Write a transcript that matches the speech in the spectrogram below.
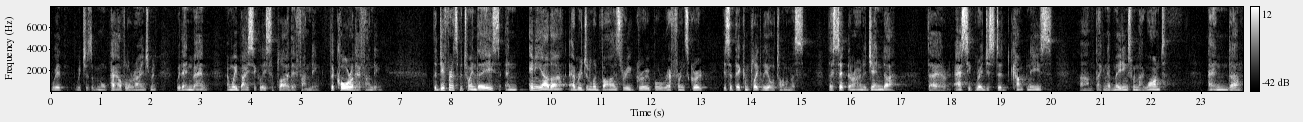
with, which is a more powerful arrangement with NBAN, and we basically supply their funding, the core of their funding. The difference between these and any other Aboriginal advisory group or reference group is that they're completely autonomous. They set their own agenda, they're ASIC registered companies. Um, they can have meetings when they want, and um,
